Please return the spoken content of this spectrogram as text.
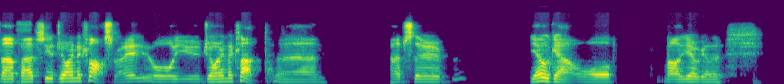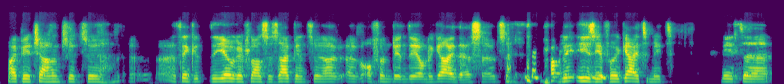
but perhaps you join a class, right? Or you join a club. Um, perhaps they're yoga or well, yoga might be a challenge to. Uh, I think the yoga classes I've been to, I've, I've, often been the only guy there, so it's probably easier for a guy to meet meet a,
